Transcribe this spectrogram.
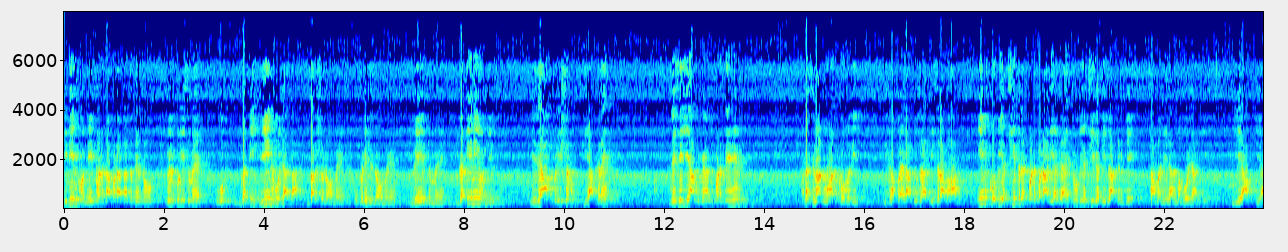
यदि इनको नहीं पढ़ता पढ़ाता तो फिर तो बिल्कुल इसमें वो गतिहीन हो जाता है। दर्शनों में, उपनिषदों में, वेद में गति नहीं होती। यदि आप परिश्रम किया करें। जैसे ये हम ग्रंथ पढ़ते हैं, रचनानुवाद कोमली इसका पहला, दूसरा, तीसरा भाग, इनको भी अच्छी तरह पढ़ पढ़ा लिया जाए तो भी अच्छी गति व्याकरण के सामान्य ज्ञान में हो जाती है। ये आप किया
